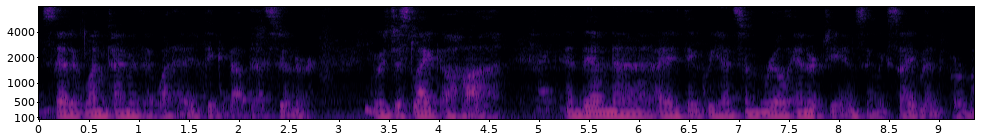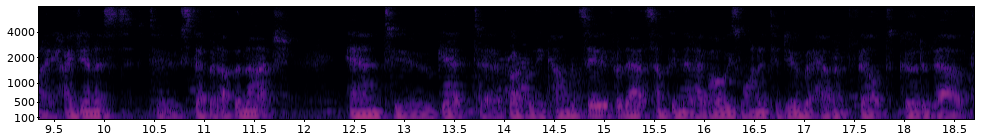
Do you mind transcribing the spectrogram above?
said at one time, I thought, why didn't I think about that sooner? It was just like, aha. And then uh, I think we had some real energy and some excitement for my hygienist to step it up a notch and to get uh, properly compensated for that, something that I've always wanted to do but haven't felt good about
